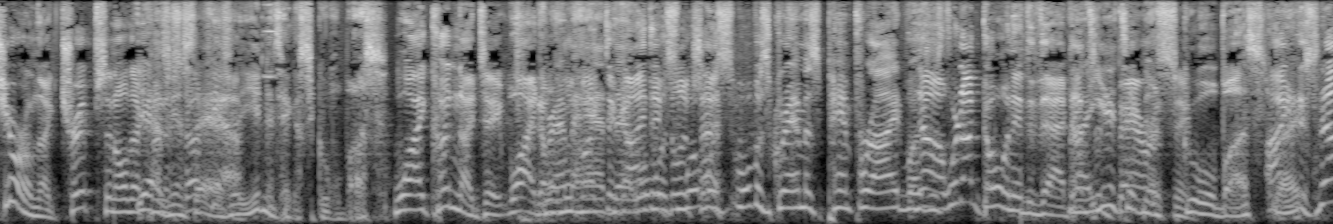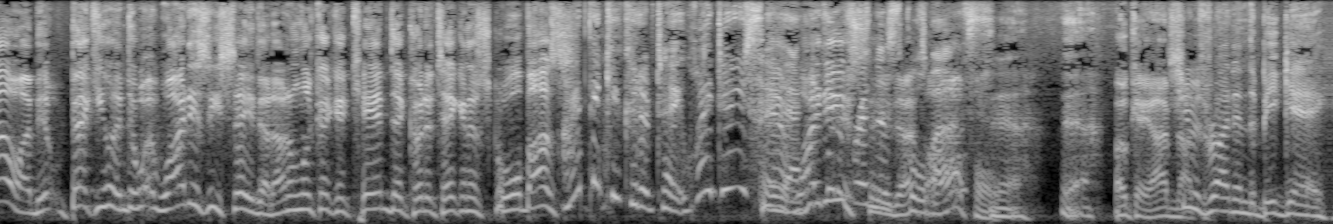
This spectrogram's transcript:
Sure, on like trips and all that yeah, kind of stuff. say, yeah. so you didn't take a school bus. Why couldn't I take? Why don't I Grandma look like had the that. guy What that was, looks what, at- was, what was Grandma's pimp ride? Was No, it- we're not going into that. That's Right, you didn't take the embarrassing. school bus, I right? just no. I mean, Becky, why does he say that? I don't look like a kid that could have taken a school bus. I think you could have taken. Why do you say Yeah, that? why He do you say the that? That's bus. awful. Yeah, yeah. Okay, I'm She not. was riding the be gay.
